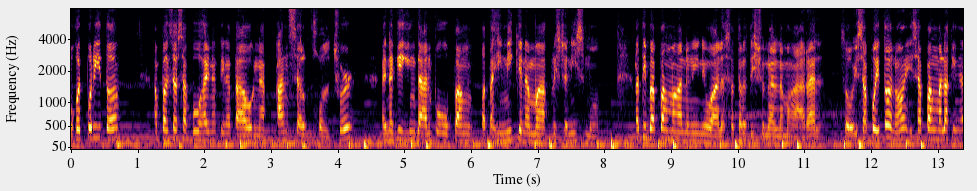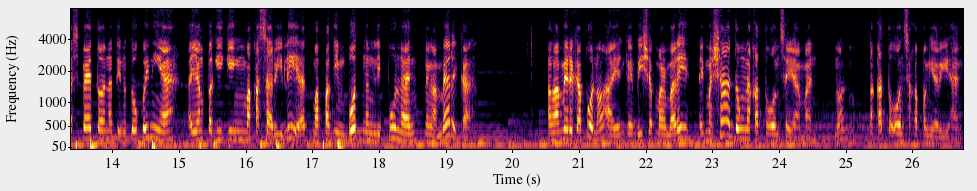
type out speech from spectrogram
bukod po rito, ang pagsasabuhay ng tinatawag na cancel culture ay nagiging daan po upang patahimikin ang mga Kristyanismo at iba pang mga naniniwala sa tradisyonal na mga aral. So isa po ito, no? isa pang malaking aspeto na tinutukoy niya ay ang pagiging makasarili at mapag-imbot ng lipunan ng Amerika. Ang Amerika po, no, ayon kay Bishop Marmari, ay masyadong nakatuon sa yaman, no? nakatuon sa kapangyarihan,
